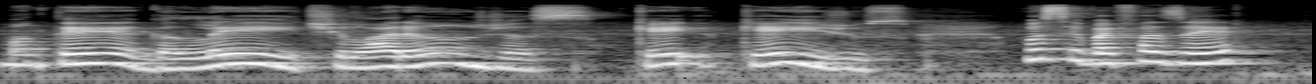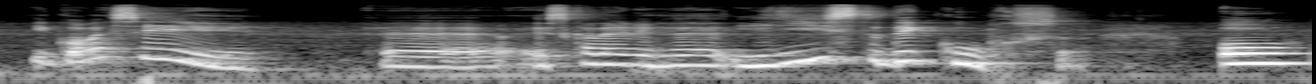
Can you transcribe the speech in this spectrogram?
manteiga, leite, laranjas, que, queijos. Você vai fazer igual esse, é, esse caderno, é, lista de curso. O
